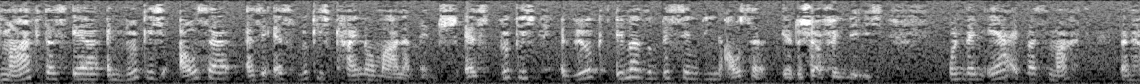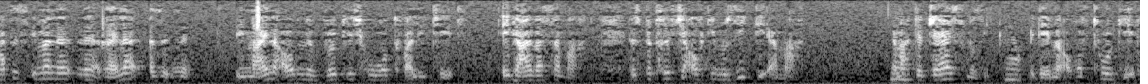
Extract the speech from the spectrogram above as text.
Ich mag, dass er ein wirklich außer, also er ist wirklich kein normaler Mensch. Er ist wirklich, er wirkt immer so ein bisschen wie ein Außerirdischer, finde ich. Und wenn er etwas macht, dann hat es immer eine, eine rela- also eine, in meinen Augen eine wirklich hohe Qualität. Egal was er macht. Das betrifft ja auch die Musik, die er macht. Er Ja. macht ja Jazzmusik, Ja. mit dem er auch auf Tour geht.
